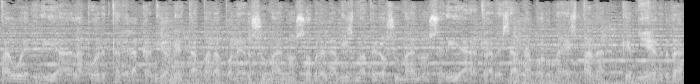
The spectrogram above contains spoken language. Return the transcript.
Power iría a la puerta de la camioneta para poner su mano sobre la misma pero su mano sería atravesada por una espada, ¡qué mierda!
